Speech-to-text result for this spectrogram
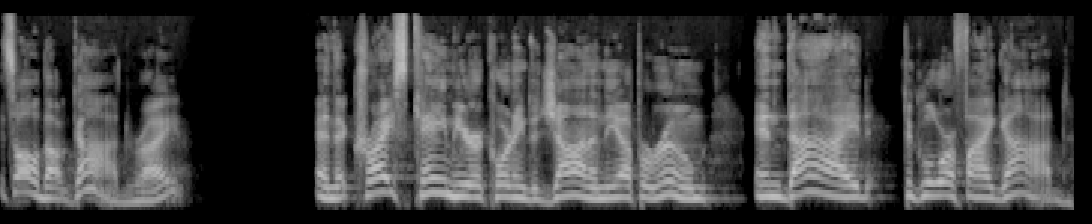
it's all about God, right? And that Christ came here, according to John in the upper room, and died to glorify God.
